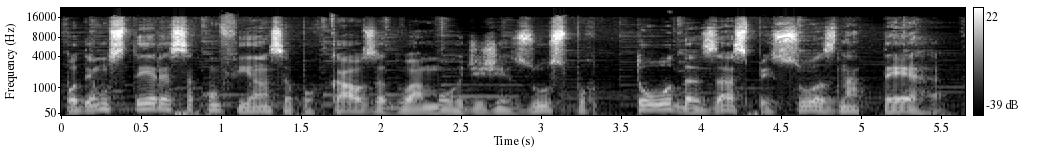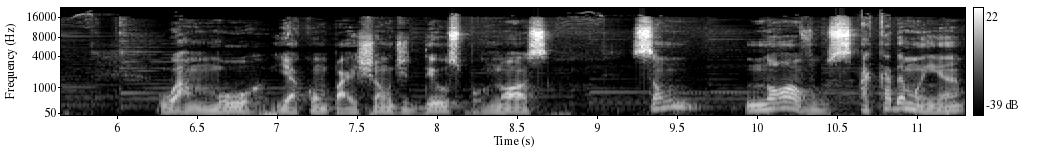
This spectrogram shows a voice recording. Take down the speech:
Podemos ter essa confiança por causa do amor de Jesus por todas as pessoas na terra. O amor e a compaixão de Deus por nós são novos a cada manhã.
